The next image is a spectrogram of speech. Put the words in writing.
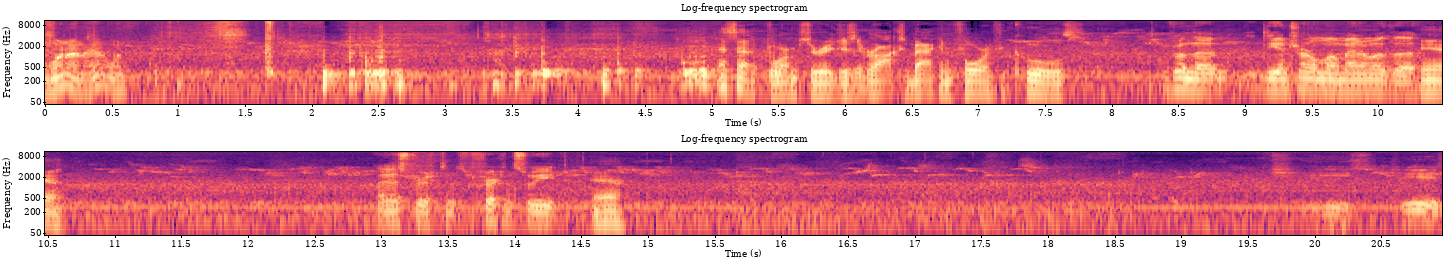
to. one on that one. That's how it forms the ridges. It rocks back and forth and cools. From the the internal momentum of the. Yeah, That is freaking freaking sweet. yeah. Jeez, jeez.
